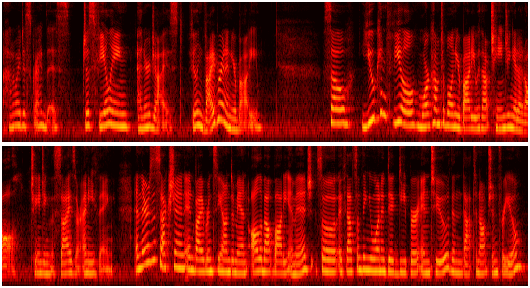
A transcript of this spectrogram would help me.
how do I describe this? Just feeling energized, feeling vibrant in your body. So you can feel more comfortable in your body without changing it at all, changing the size or anything. And there's a section in Vibrancy on Demand all about body image. So if that's something you want to dig deeper into, then that's an option for you.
